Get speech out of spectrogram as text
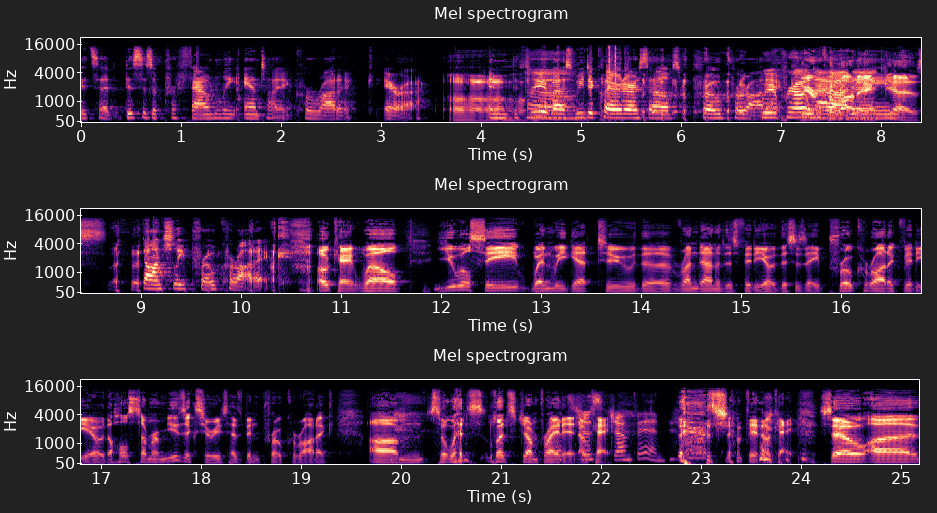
it said this is a profoundly anti-korotic era. Uh, and the three of us, we declared ourselves pro-korotic. We're pro-korotic, yes. staunchly pro-korotic. okay, well, you will see when we get to the rundown of this video. This is a pro-korotic video. The whole summer music series has been pro-korotic. Um, so let's let's jump right let's in. okay, jump in. let's jump in. Okay, so. Uh,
